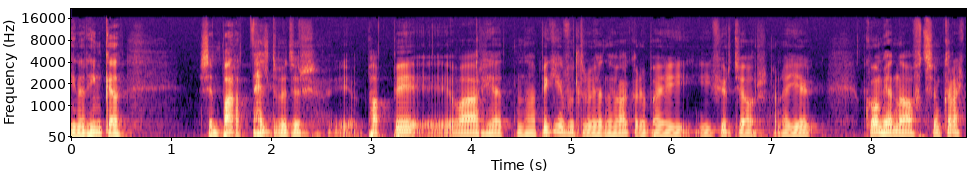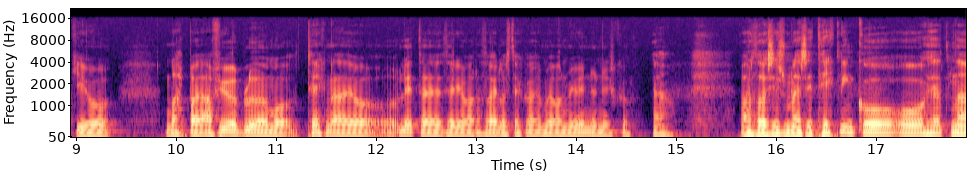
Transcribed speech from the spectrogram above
þínar hingað sem barn. heldur betur, pappi var hérna byggingafulltrúi hérna hjá Akureypa í, í 40 ár, þannig að ég kom hérna oft sem krakki og nappaði af fjögurblöðum og teiknaði og, litaði þegar ég var að þvælast eitthvað með honum í vinnunni, sko Já. Var það þessi, svona, þessi teikning og, og hérna,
